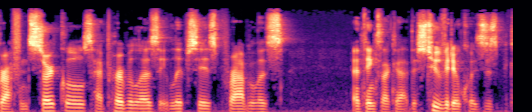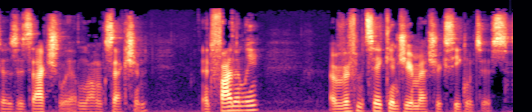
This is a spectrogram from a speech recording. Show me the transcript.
graphing circles, hyperbolas, ellipses, parabolas, and things like that. There's two video quizzes because it's actually a long section. And finally, arithmetic and geometric sequences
